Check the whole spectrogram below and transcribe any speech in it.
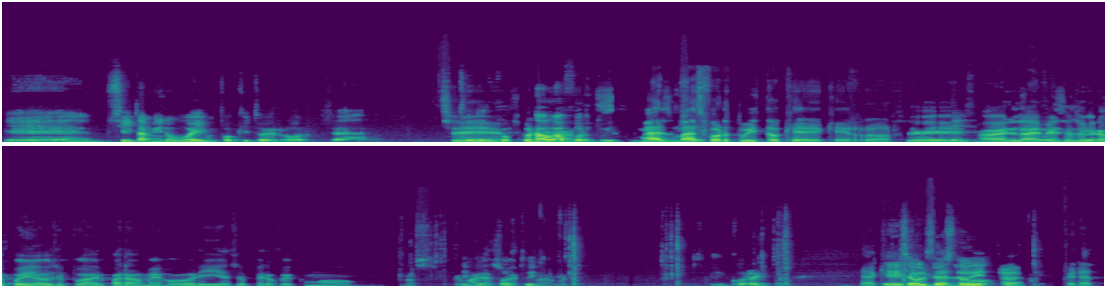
Eh, sí, también hubo ahí un poquito de error. O sea, Sí, fortuito. Más, más fortuito que, que, error. Sí, a ver, la defensa se hubiera podido, se pudo haber parado mejor y eso, pero fue como, no sé, fue mala suerte. Correcto. Aquí eh, se volvió esto. Espera.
